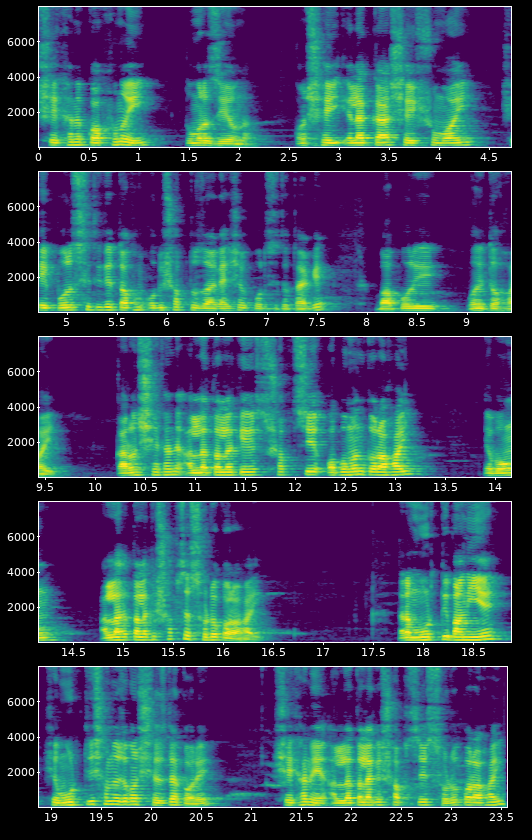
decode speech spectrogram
সেখানে কখনোই তোমরা যেও না। কারণ সেই এলাকা, সেই সময়, সেই পরিস্থিতিতে তখন অভিশপ্ত জায়গা হিসেবে পরিচিত থাকে বা পরিগণিত হয়। কারণ সেখানে আল্লাহ তালাকে সবচেয়ে অপমান করা হয় এবং আল্লাহ তালাকে সবচেয়ে ছোট করা হয়। তারা মূর্তি বানিয়ে, সে মূর্তির সামনে যখন সেজদা করে, সেখানে আল্লাহ তালাকে সবচেয়ে ছোট করা হয়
